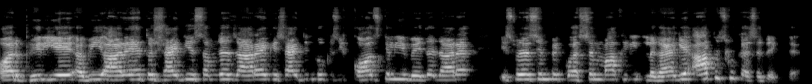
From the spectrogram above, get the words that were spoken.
और फिर ये अभी आ रहे हैं तो शायद ये समझा जा रहा है कि शायद इनको किसी कॉज के लिए भेजा जा रहा है। इस वजह से इन पे क्वेश्चन मार्क लगाया गया। आप इसको कैसे देखते हैं?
